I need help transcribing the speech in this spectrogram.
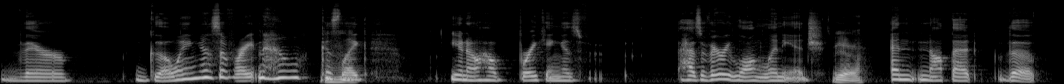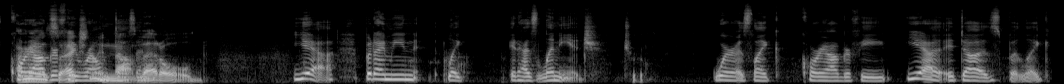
they're going as of right now because mm-hmm. like you know how breaking is has a very long lineage Yeah. and not that the I mean, choreography it's realm not doesn't. that old. Yeah, but I mean, like it has lineage, True. whereas like choreography, yeah, it does, but like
